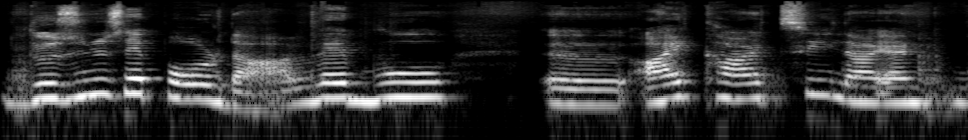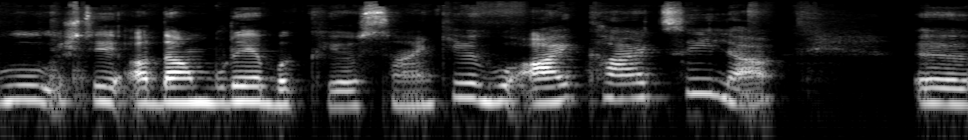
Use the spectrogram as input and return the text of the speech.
gözünüz hep orada ve bu e, ay kartıyla yani bu işte adam buraya bakıyor sanki ve bu ay kartıyla e,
